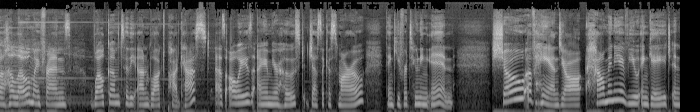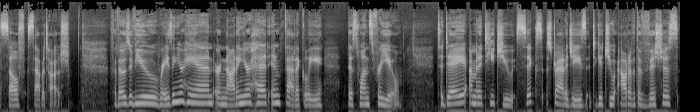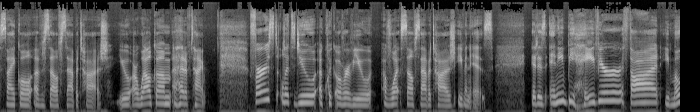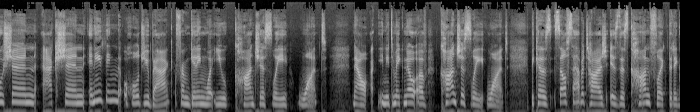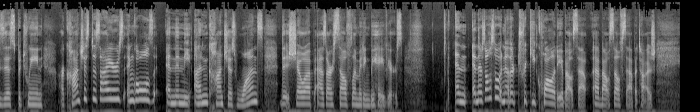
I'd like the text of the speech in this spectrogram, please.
Well, hello, my friends. Welcome to the Unblocked podcast. As always, I am your host, Jessica Smarro. Thank you for tuning in. Show of hands, y'all. How many of you engage in self sabotage? For those of you raising your hand or nodding your head emphatically, this one's for you. Today, I'm going to teach you six strategies to get you out of the vicious cycle of self sabotage. You are welcome ahead of time. First, let's do a quick overview of what self sabotage even is. It is any behavior, thought, emotion, action, anything that holds you back from getting what you consciously want. Now, you need to make note of consciously want because self sabotage is this conflict that exists between our conscious desires and goals and then the unconscious wants that show up as our self limiting behaviors. And and there's also another tricky quality about about self-sabotage.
